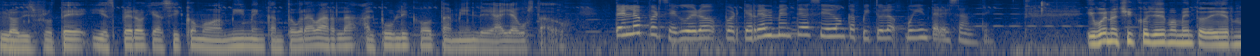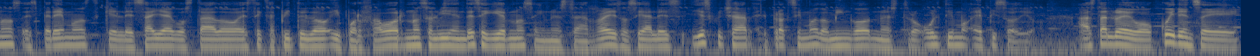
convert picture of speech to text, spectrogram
lo disfruté y espero que así como a mí me encantó grabarla, al público también le haya gustado. Tenlo por seguro porque realmente ha sido un capítulo muy interesante. Y bueno chicos, ya es momento de irnos. Esperemos que les haya gustado este capítulo y por favor no se olviden de seguirnos en nuestras redes sociales y escuchar el próximo domingo nuestro último episodio. Hasta luego, cuídense.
